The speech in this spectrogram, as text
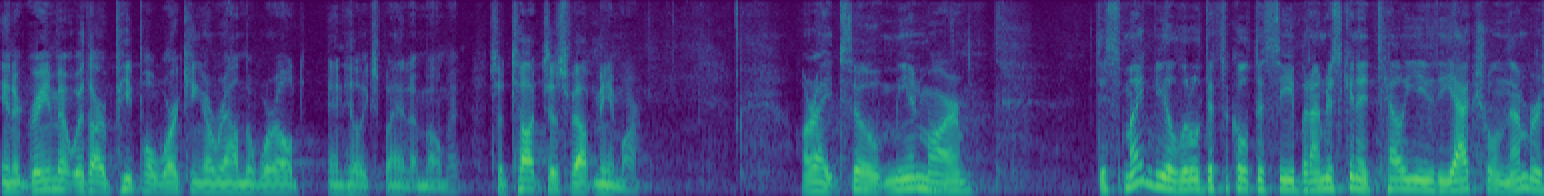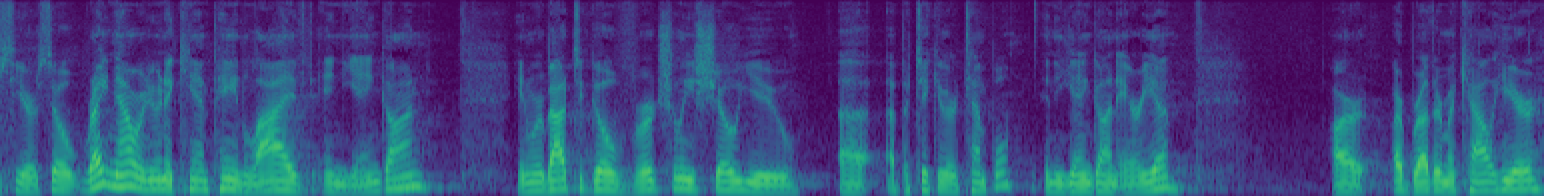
in agreement with our people working around the world. And he'll explain in a moment. So, talk just about Myanmar. All right, so Myanmar this might be a little difficult to see, but I'm just going to tell you the actual numbers here. So, right now, we're doing a campaign live in Yangon, and we're about to go virtually show you uh, a particular temple in the Yangon area. Our, our brother Mikal here,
